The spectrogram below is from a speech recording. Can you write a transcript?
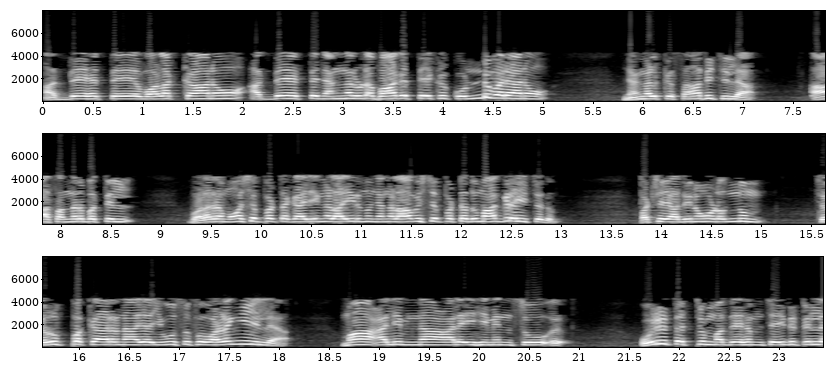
അദ്ദേഹത്തെ വളക്കാനോ അദ്ദേഹത്തെ ഞങ്ങളുടെ ഭാഗത്തേക്ക് കൊണ്ടുവരാനോ ഞങ്ങൾക്ക് സാധിച്ചില്ല. ആ സന്ദർഭത്തിൽ വളരെ മോശപ്പെട്ട കാര്യങ്ങളായിരുന്നു ഞങ്ങൾ ആവശ്യപ്പെട്ടതും ആഗ്രഹിച്ചതും. പക്ഷേ അതിനോടൊന്നും ചെറുപ്പക്കാരനായ യൂസുഫ് വഴങ്ങിയില്ല. മാ അലിംന അലൈഹി മിൻ സൂ ഒരു തെറ്റും അദ്ദേഹം ചെയ്തിട്ടില്ല.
